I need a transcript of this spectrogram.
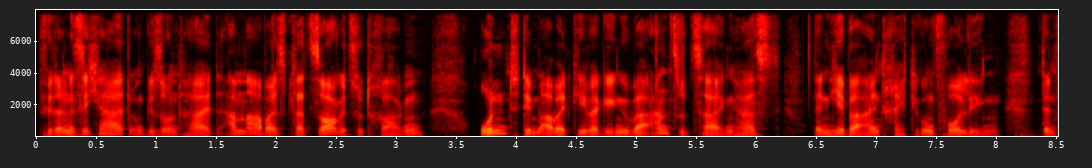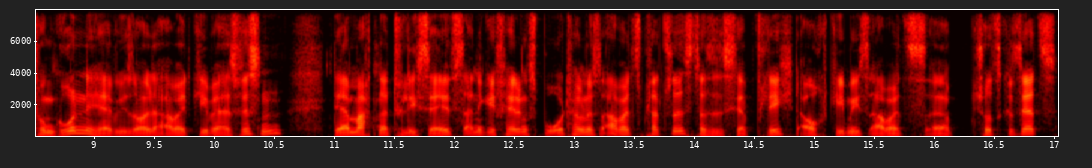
für deine Sicherheit und Gesundheit am Arbeitsplatz Sorge zu tragen und dem Arbeitgeber gegenüber anzuzeigen hast, wenn hier Beeinträchtigungen vorliegen. Denn vom Grunde her, wie soll der Arbeitgeber es wissen? Der macht natürlich selbst eine Gefährdungsbeurteilung des Arbeitsplatzes. Das ist ja Pflicht, auch gemäß Arbeitsschutzgesetz.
